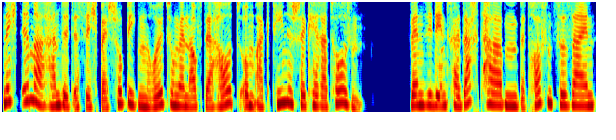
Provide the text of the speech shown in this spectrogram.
Nicht immer handelt es sich bei schuppigen Rötungen auf der Haut um aktinische Keratosen. Wenn Sie den Verdacht haben, betroffen zu sein,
